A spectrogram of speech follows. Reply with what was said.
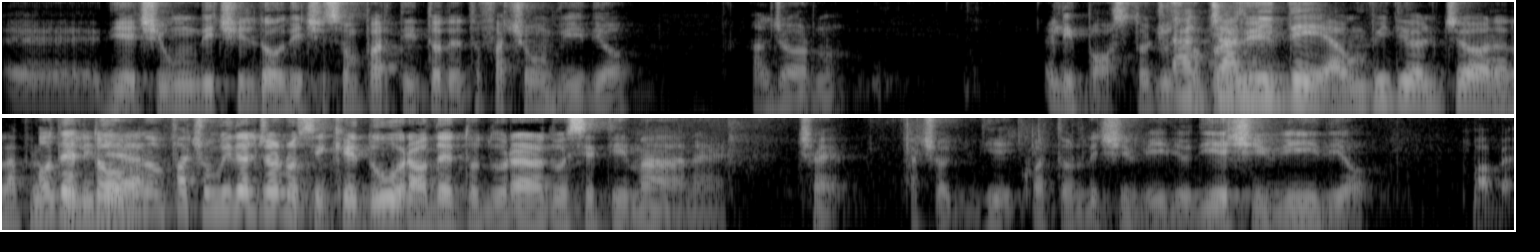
eh, 10, 11, il 12 sono partito, ho detto faccio un video al giorno. E li posto, giusto per già così. l'idea, un video al giorno, la Ho detto, l'idea- "Non faccio un video al giorno finché dura, ho detto durerà due settimane. Cioè, faccio 10, 14 video, 10 video. Vabbè,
